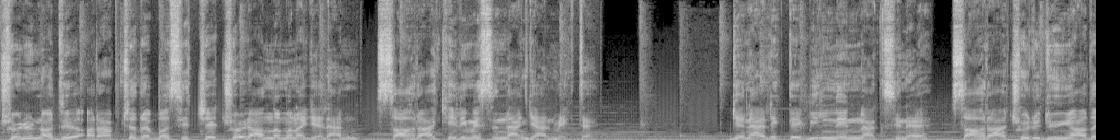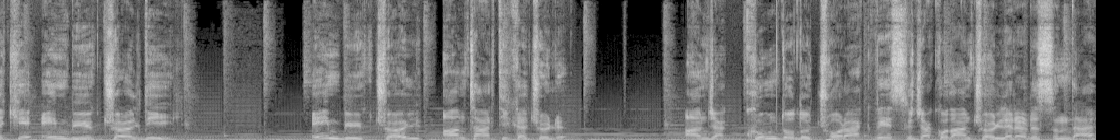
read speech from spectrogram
Çölün adı Arapçada basitçe çöl anlamına gelen Sahra kelimesinden gelmekte. Genellikle bilinenin aksine Sahra Çölü dünyadaki en büyük çöl değil. En büyük çöl Antarktika Çölü. Ancak kum dolu çorak ve sıcak olan çöller arasında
